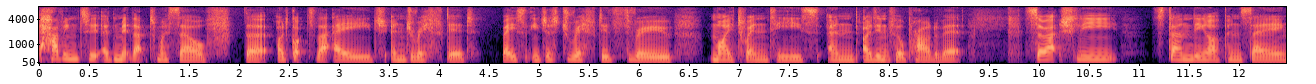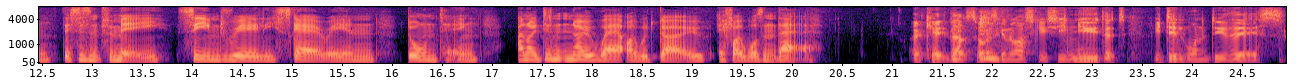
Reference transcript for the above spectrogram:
having to admit that to myself that I'd got to that age and drifted, basically just drifted through my 20s and I didn't feel proud of it. So actually standing up and saying this isn't for me seemed really scary and daunting and I didn't know where I would go if I wasn't there. Okay, that's what I was going to ask you. So you knew that you didn't want to do this,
